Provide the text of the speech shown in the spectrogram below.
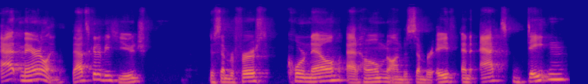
at Maryland. That's going to be huge. December 1st, Cornell at home on December 8th, and at Dayton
